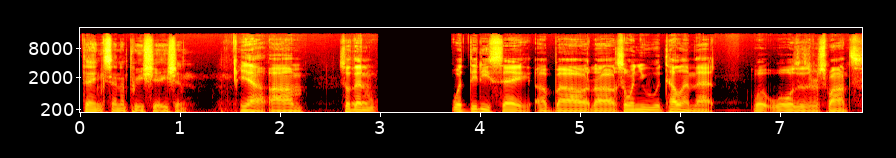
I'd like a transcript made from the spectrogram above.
thanks and appreciation. Yeah. Um. So then, what did he say about? Uh, so when you would tell him that, what what was his response?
